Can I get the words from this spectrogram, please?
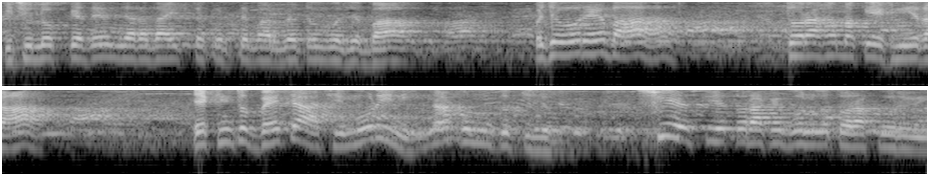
কিছু লোককে দেন যারা দায়িত্ব করতে পারবে তো বলছে, বা। বলছে, ওরে বা, তোরা আমাকে এখানে রাখ। এখানে তো বেঁচে আছি, মরিনি, না কোন তো কি হবে? শুয়ে শুয়ে তোরাকে বলব, তোরা করবি।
